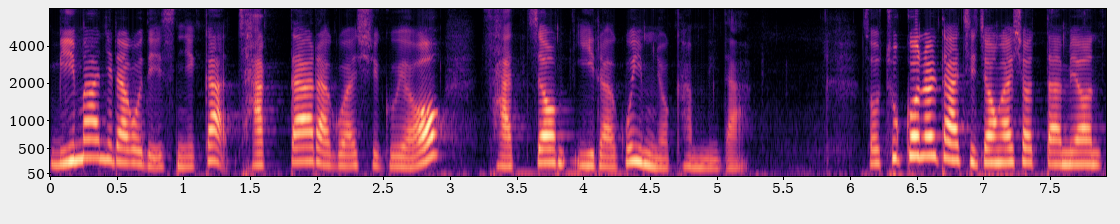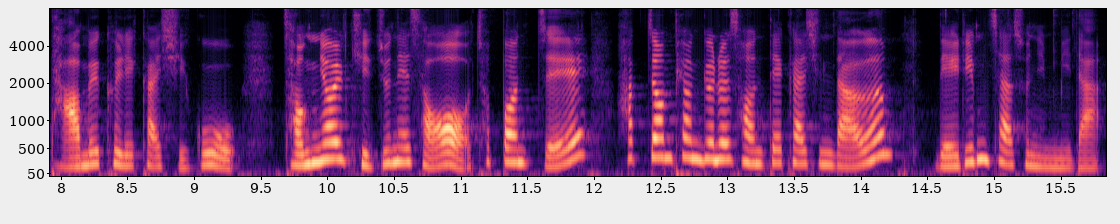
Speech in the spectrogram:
미만이라고 되어 있으니까 작다라고 하시고요. 4.2라고 입력합니다. 그래서 조건을 다 지정하셨다면 다음을 클릭하시고 정렬 기준에서 첫 번째 학점 평균을 선택하신 다음 내림차순입니다.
